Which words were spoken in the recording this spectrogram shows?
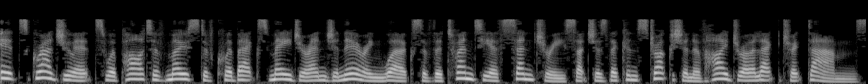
Its graduates were part of most of Quebec's major engineering works of the 20th century such as the construction of hydroelectric dams.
